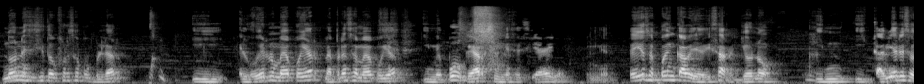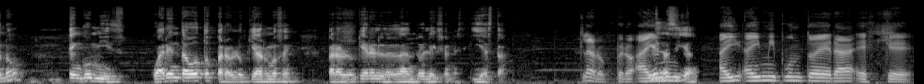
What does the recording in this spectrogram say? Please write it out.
no necesito fuerza popular y el gobierno me va a apoyar, la prensa me va a apoyar y me puedo quedar sin necesidad de ellos. Ellos se pueden caviarizar, yo no. Y, y caviar eso no, tengo mis 40 votos para bloquear, no sé, para bloquear el adelanto de elecciones y ya está. Claro, pero ahí, ahí, ahí mi punto era es que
